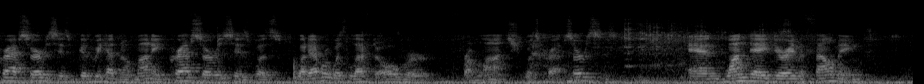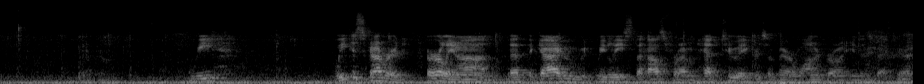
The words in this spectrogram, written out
craft services, because we had no money, craft services was whatever was left over from lunch was craft services. And one day during the filming, we, we discovered early on that the guy who we leased the house from had two acres of marijuana growing in his backyard.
